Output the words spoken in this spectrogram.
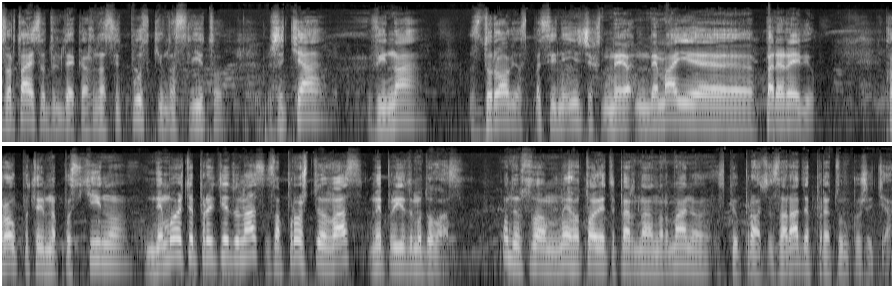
звертаюся до людей, кажу, у нас відпустки, у нас літо, життя, війна, здоров'я, спасіння інших не, немає переривів. Кров потрібна постійно. Не можете прийти до нас, запрошуйте вас, ми приїдемо до вас. Одним словом, ми готові тепер на нормальну співпрацю заради порятунку життя.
